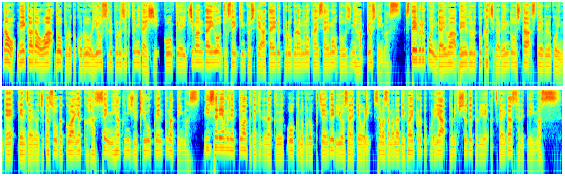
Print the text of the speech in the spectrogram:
なおメーカー DAO は同プロトコルを利用するプロジェクトに対し合計1万 DAI を助成金として与えるプログラムの開催も同時に発表しています。ステーブルコイン DAI は米ドルと価値が連動したステーブルコインで現在の時価総額は約8229億円となっています。イーサリアムネットワークだけでなく多くのブロックチェーンで利用されており様々なディファイプロトコルや取引所で取り扱いがされています。Yes.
